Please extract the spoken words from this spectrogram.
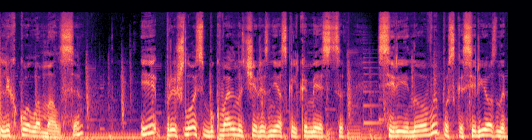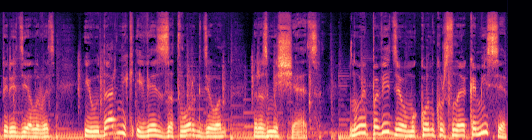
легко ломался, и пришлось буквально через несколько месяцев серийного выпуска серьезно переделывать и ударник, и весь затвор, где он размещается. Ну и, по-видимому, конкурсная комиссия,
